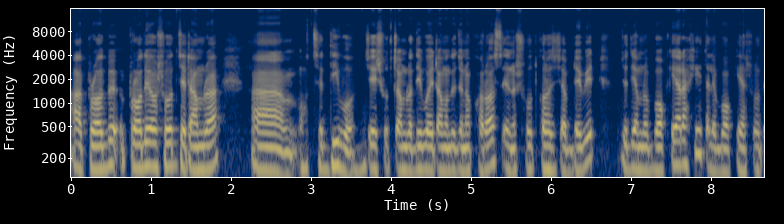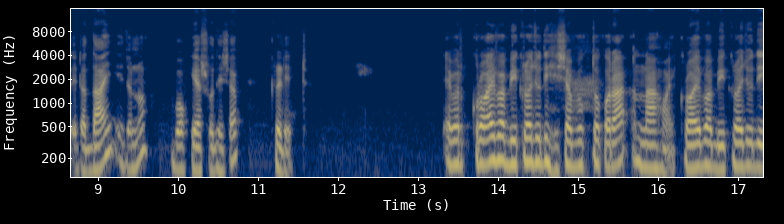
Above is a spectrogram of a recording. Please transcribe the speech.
আর প্রদে- প্রদেয় সুদ যেটা আমরা হচ্ছে দিব, যে সুদটা আমরা দিব এটা আমাদের জন্য খরচ জন্য সুদ খরচ হিসাব ডেবিট যদি আমরা বকেয়া রাখি তাহলে বকেয়া সুদ এটা দায় এই জন্য বকেয়া সুদ হিসাব ক্রেডিট এবার ক্রয় বা বিক্রয় যদি হিসাবভুক্ত করা না হয়, ক্রয় বা বিক্রয় যদি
